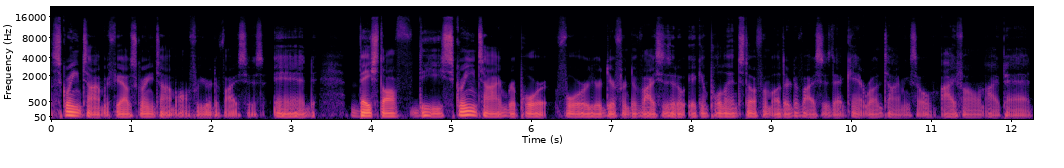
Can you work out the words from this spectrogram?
screen time if you have screen time on for your devices. And based off the screen time report for your different devices it'll, it can pull in stuff from other devices that can't run timing. So iphone ipad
